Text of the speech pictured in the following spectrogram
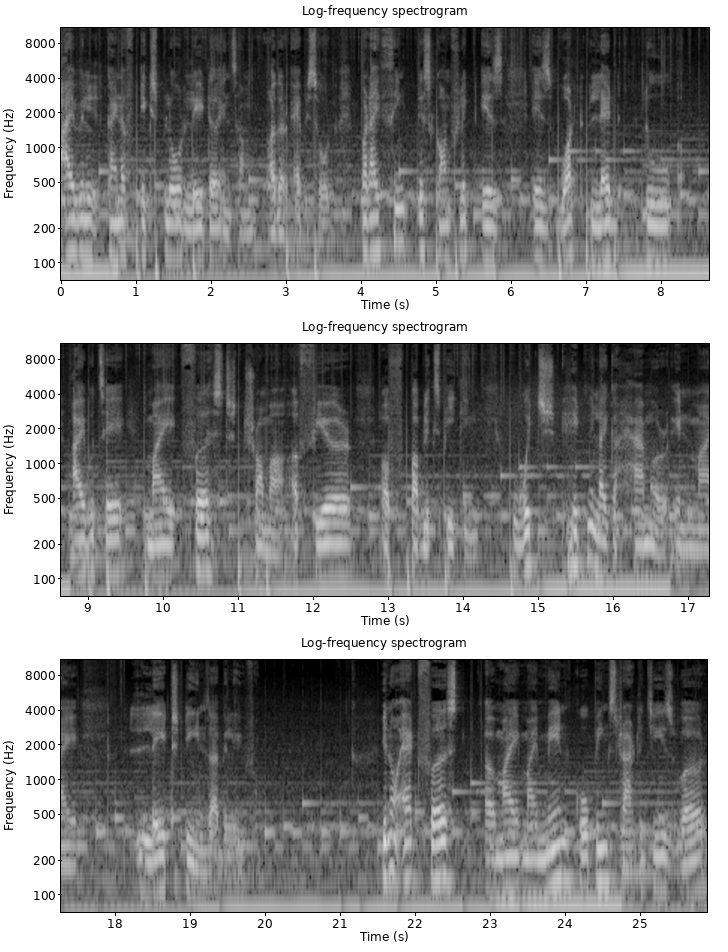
I will kind of explore later in some other episode. But I think this conflict is is what led to I would say my first trauma, a fear of public speaking, which hit me like a hammer in my late teens, I believe. You know, at first, uh, my my main coping strategies were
